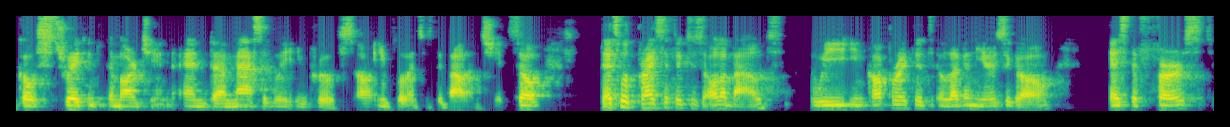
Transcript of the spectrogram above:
goes straight into the margin and uh, massively improves or influences the balance sheet. So that's what PriceFX is all about. We incorporated 11 years ago as the first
